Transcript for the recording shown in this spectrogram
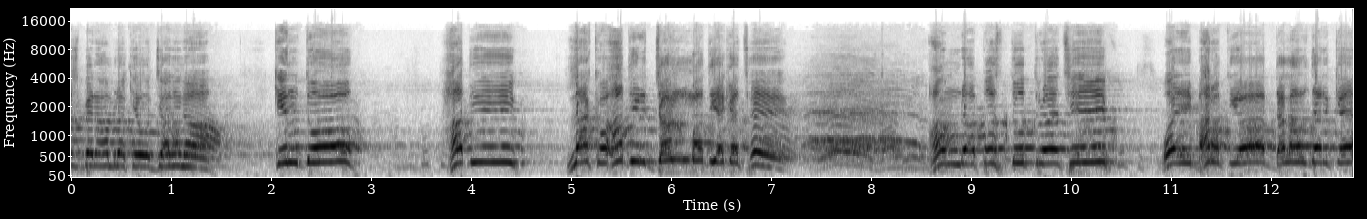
আসবে না আমরা কেউ জানি না। কিন্তু হাদি লাখো হাদির জন্ম দিয়ে গেছে। আমরা প্রস্তুত রয়েছি ওই ভারতীয় দালালদেরকে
